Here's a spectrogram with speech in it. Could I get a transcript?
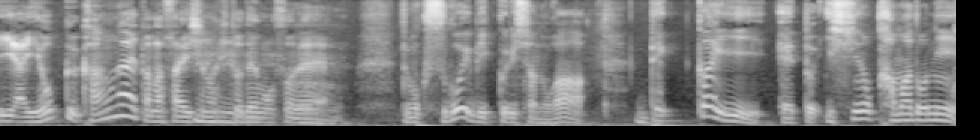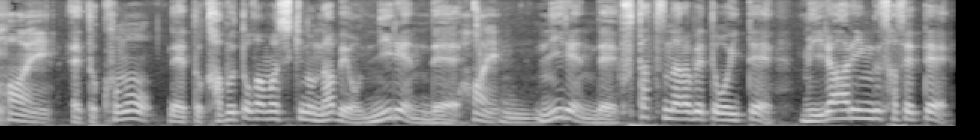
いや、よく考えたな、最初の人でも、それ。うんで僕すごいびっくりしたのが、でっかい、えっと、石のかまどに、はい。えっと、この、えっと、カブトガマ式の鍋を2連で、はい。2連で2つ並べておいて、ミラーリングさせて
